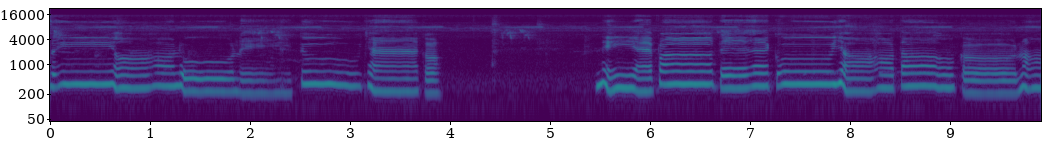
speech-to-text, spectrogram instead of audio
zi ya lu lệ tu cha cờ. Ni ba đề cu ya tao cờ la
